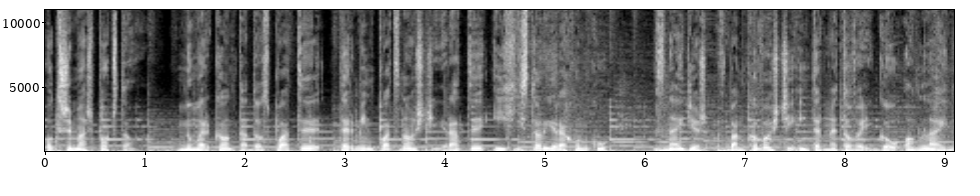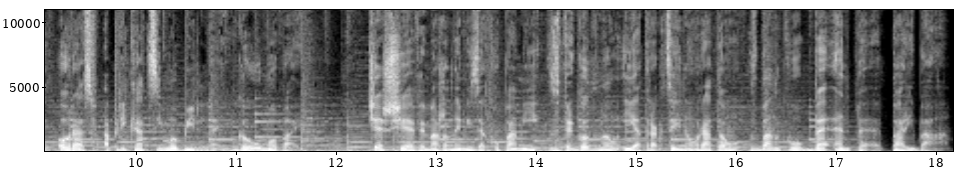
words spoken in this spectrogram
otrzymasz pocztą. Numer konta do spłaty, termin płatności, raty i historię rachunku znajdziesz w bankowości internetowej Go Online oraz w aplikacji mobilnej Go Mobile. Ciesz się wymarzonymi zakupami z wygodną i atrakcyjną ratą w banku BNP Paribas.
